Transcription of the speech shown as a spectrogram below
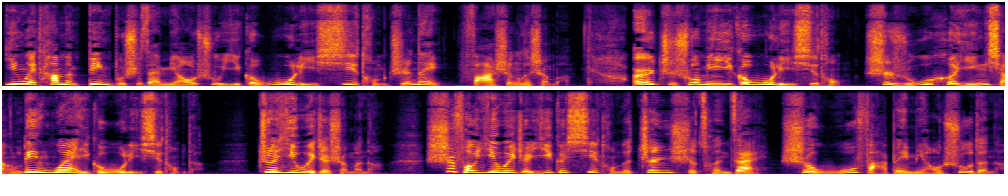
因为它们并不是在描述一个物理系统之内发生了什么，而只说明一个物理系统是如何影响另外一个物理系统的。这意味着什么呢？是否意味着一个系统的真实存在是无法被描述的呢？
